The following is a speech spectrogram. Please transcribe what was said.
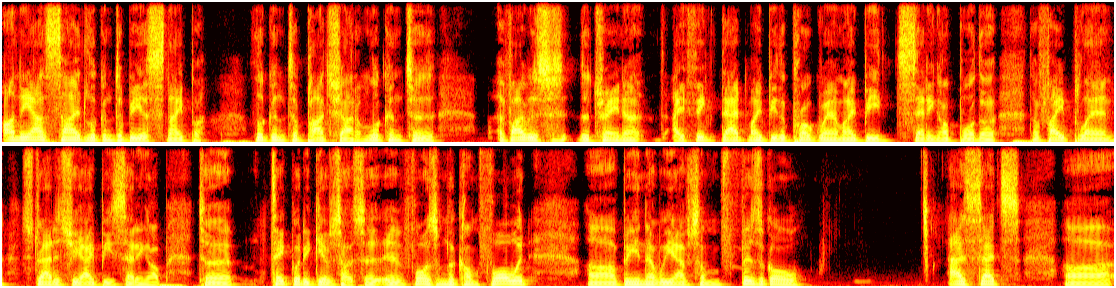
on the outside looking to be a sniper, looking to pot shot him, looking to. If I was the trainer, I think that might be the program I'd be setting up or the, the fight plan strategy I'd be setting up to take what he gives us, uh, uh, force him to come forward, uh, being that we have some physical assets, uh,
